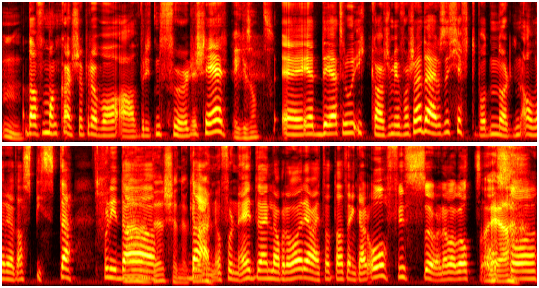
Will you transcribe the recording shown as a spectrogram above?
Mm. Da får man kanskje prøve å avbryte den før det skjer. Ikke sant? Eh, det jeg tror ikke har så mye for seg, det er å kjefte på den når den allerede har spist det. Fordi da, Nei, den da er den jo fornøyd. En labrador. Jeg vet at Da tenker den 'å, fy søren, det var godt'. Og Ja. så,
